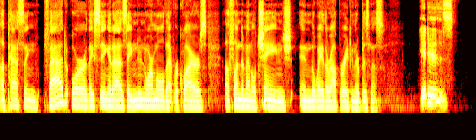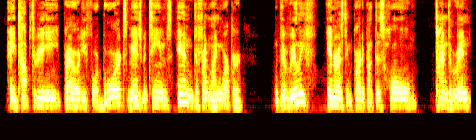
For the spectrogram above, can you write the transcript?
a passing fad, or are they seeing it as a new normal that requires a fundamental change in the way they're operating their business? It is a top three priority for boards, management teams, and the frontline worker. The really interesting part about this whole time that we're in,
